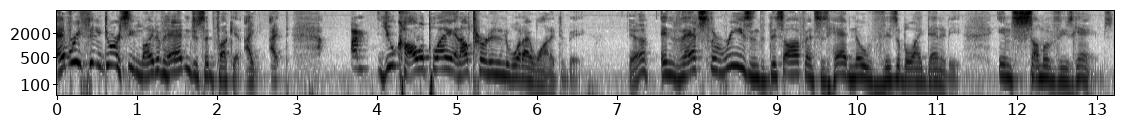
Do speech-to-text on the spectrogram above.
everything Dorsey might have had and just said, "Fuck it, I, I, I'm you call a play, and I'll turn it into what I want it to be." Yeah. And that's the reason that this offense has had no visible identity in some of these games,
